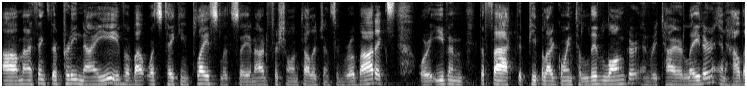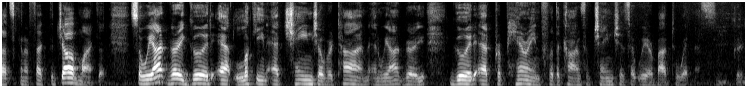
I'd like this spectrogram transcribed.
Um, and I think they're pretty naive about what's taking place, let's say, in artificial intelligence and robotics, or even the fact that people are going to live longer and retire later, and how that's going to affect the job market. So we aren't very good at looking at change over time, and we aren't very good at preparing for the kinds of changes that we are about to witness. Good.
